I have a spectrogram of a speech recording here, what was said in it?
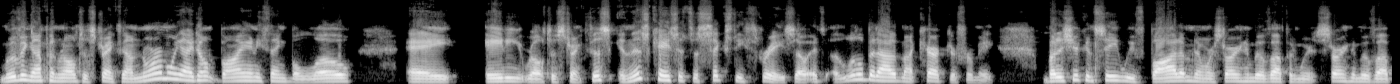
moving up in relative strength. Now normally I don't buy anything below a 80 relative strength. This in this case it's a 63, so it's a little bit out of my character for me. But as you can see, we've bottomed and we're starting to move up, and we're starting to move up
